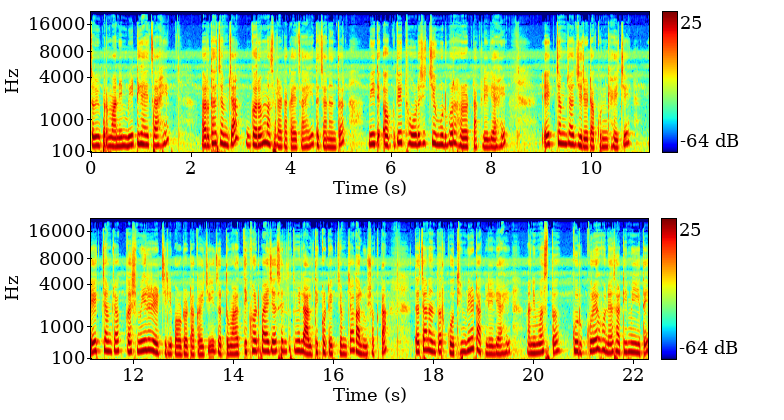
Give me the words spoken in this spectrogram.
चवीप्रमाणे मीठ घ्यायचं आहे. अर्धा चमचा गरम मसाला टाकायचा आहे. त्याच्यानंतर मी इथे अगदी थोडीशी चिमूटभर हळद टाकलेली आहे. एक चमचा जिरे टाकून घ्यायचे. एक चमचा कश्मीरी रेड चिली पावडर टाकायची. जर तुम्हाला तिखट पाहिजे असेल तर तुम्ही लाल तिखट एक चमचा घालू शकता. त्याच्यानंतर कोथिंबीर टाकलेली आहे आणि मस्त कुरकुरे होण्यासाठी मी इथे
